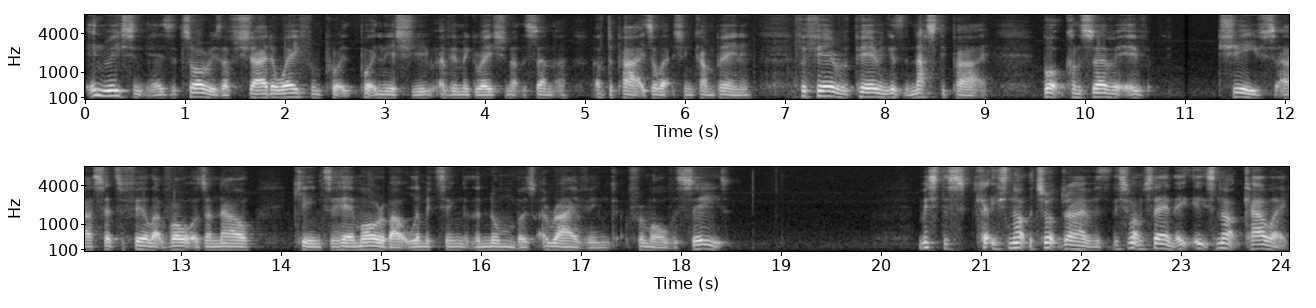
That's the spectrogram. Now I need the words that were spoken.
In recent years, the Tories have shied away from putting the issue of immigration at the centre of the party's election campaigning for fear of appearing as the nasty party. But Conservative chiefs are said to feel that voters are now keen to hear more about limiting the numbers arriving from overseas. Mr. Sc- it's not the truck drivers. This is what I'm saying. It, it's not Calais.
